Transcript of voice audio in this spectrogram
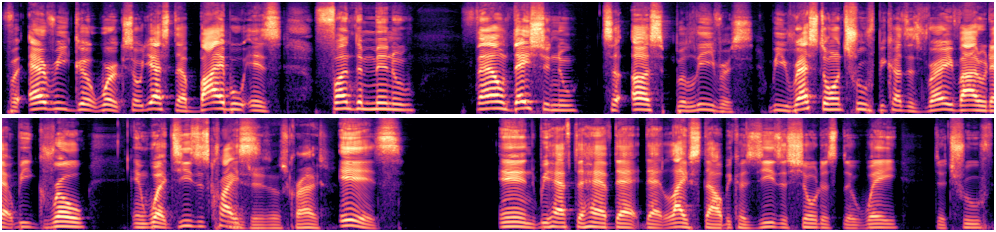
for every good work. So yes, the Bible is fundamental, foundational to us believers. We rest on truth because it's very vital that we grow in what Jesus Christ Jesus Christ. is. And we have to have that that lifestyle because Jesus showed us the way, the truth,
